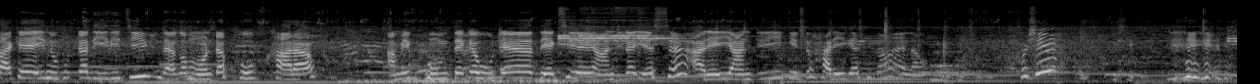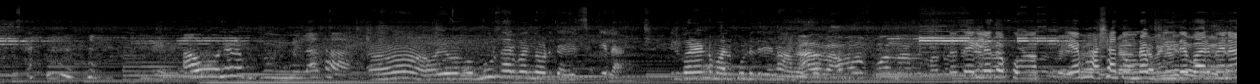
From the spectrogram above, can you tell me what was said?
তাকে এই নুপুরটা দিয়ে দিচ্ছি। দেখো, মনটা খুব খারাপ। আমি ঘুম থেকে উঠে দেখছি এই আন্টিটা এসছে, আর এই আন্টি কিন্তু হারিয়ে গেছিল না? খুশি? তো দেখলে তো এ ভাষা তোমরা বুঝতে পারবে না।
